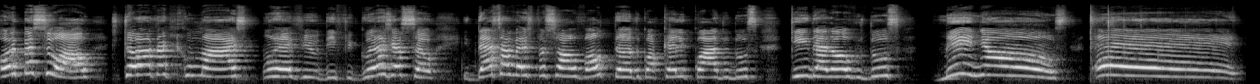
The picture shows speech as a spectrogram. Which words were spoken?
Oi pessoal, estamos aqui com mais um review de figuras de ação e dessa vez pessoal voltando com aquele quadro dos Kinder Ovos dos Minions! Ei!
